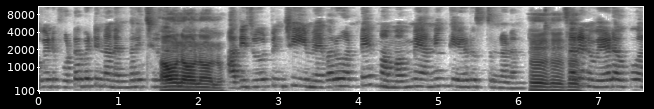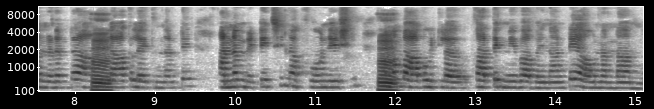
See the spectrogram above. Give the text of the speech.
వీడి ఫోటో పెట్టి నా నెంబర్ ఇచ్చి అవునవునవును. అది చూపించి ఈమె ఎవరు అంటే మా మమ్మీ అని ఇంక ఏడుస్తున్నాడంట. మ్మ్. సరే నువ్వు ఏడవకు అన్నాడంట. ఆకలి అవుతుందంటే అన్నం పెట్టించి నాకు ఫోన్ చేసి అమ్మ బాబు ఇట్లా కార్తిక్ మీ బాబేనా? అంటే అవునన్నా అన్న.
